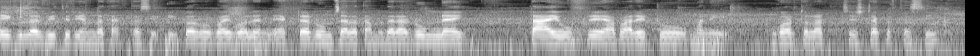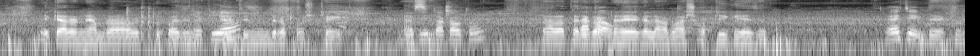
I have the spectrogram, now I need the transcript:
এইগুলোর ভিতরেই আমরা থাকতেছি। কী করব ভাই বলেন একটা রুম ছাড়া তো আমাদের আর রুম নেই। তাই উপরে আবার একটু মানে ঘর তোলার চেষ্টা করতেছি। এই কারণে আমরা একটু? দুই তিন দিন ধরে কষ্টে আছি। তাকাও তো। তাড়াতাড়ি। ঘরটা হয়ে গেলে আবার সব ঠিক হয়ে যাবে। এই যে। দেখুন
